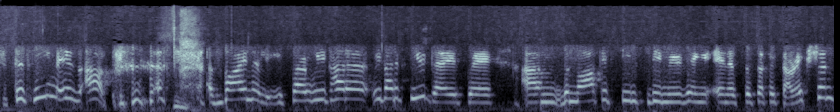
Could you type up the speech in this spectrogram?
The theme is up finally. So we've had a we've had a few days where um, the market seems to be moving in a specific direction,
